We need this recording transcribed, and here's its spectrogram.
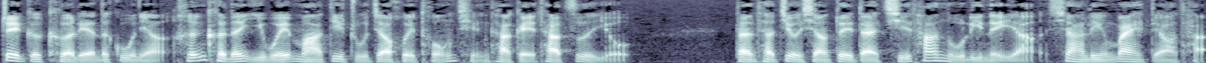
这个可怜的姑娘很可能以为马蒂主教会同情她，给她自由，但他就像对待其他奴隶那样，下令卖掉她。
